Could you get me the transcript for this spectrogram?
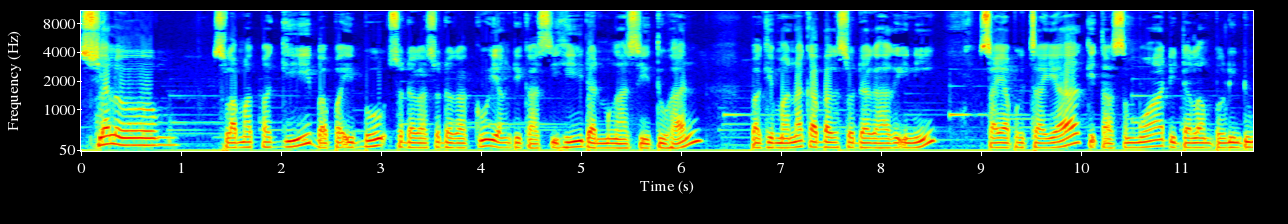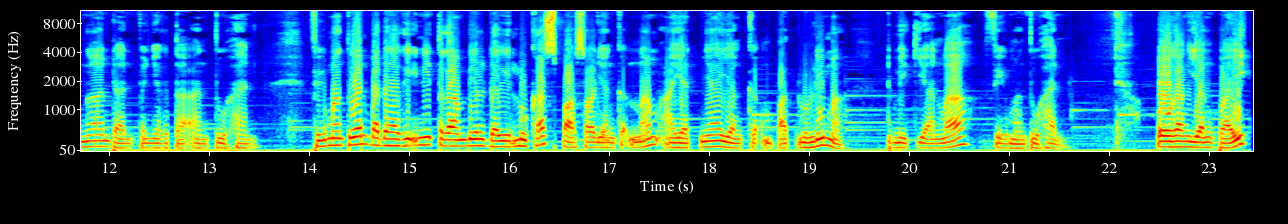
Shalom, selamat pagi Bapak Ibu, saudara-saudaraku yang dikasihi dan mengasihi Tuhan. Bagaimana kabar saudara hari ini? Saya percaya kita semua di dalam perlindungan dan penyertaan Tuhan. Firman Tuhan pada hari ini terambil dari Lukas pasal yang ke-6 ayatnya yang ke-45. Demikianlah firman Tuhan. Orang yang baik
